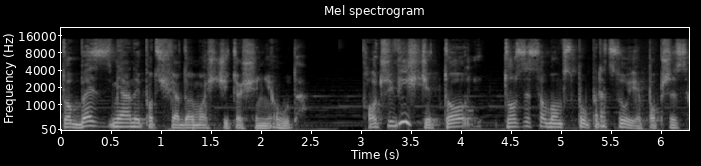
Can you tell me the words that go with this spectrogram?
to bez zmiany podświadomości to się nie uda. Oczywiście to, to ze sobą współpracuje poprzez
